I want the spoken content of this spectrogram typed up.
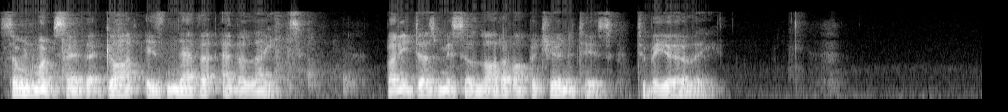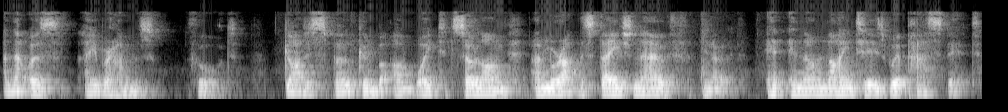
Someone once said that God is never ever late, but he does miss a lot of opportunities to be early. And that was Abraham's thought. God has spoken, but I've waited so long, and we're at the stage now, you know, in, in our 90s, we're past it.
